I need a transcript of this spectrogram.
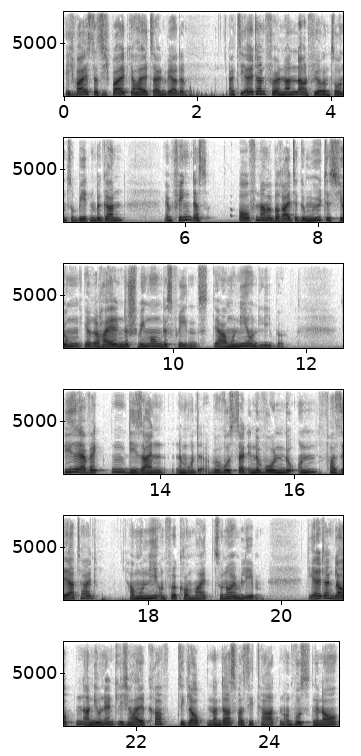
ich weiß, dass ich bald geheilt sein werde. Als die Eltern füreinander und für ihren Sohn zu beten begannen, empfing das aufnahmebereite Gemüt des Jungen ihre heilende Schwingung des Friedens, der Harmonie und Liebe. Diese erweckten die seinem Unterbewusstsein innewohnende Unversehrtheit, Harmonie und Vollkommenheit zu neuem Leben. Die Eltern glaubten an die unendliche Heilkraft, sie glaubten an das, was sie taten und wussten genau,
